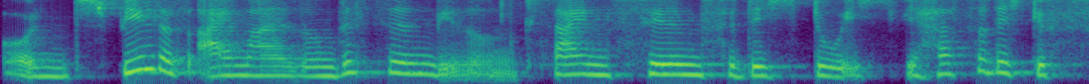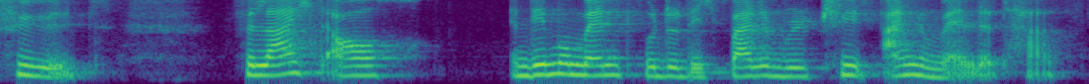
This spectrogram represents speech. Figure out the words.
Und spiel das einmal so ein bisschen wie so einen kleinen Film für dich durch. Wie hast du dich gefühlt? Vielleicht auch in dem Moment, wo du dich bei dem Retreat angemeldet hast.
